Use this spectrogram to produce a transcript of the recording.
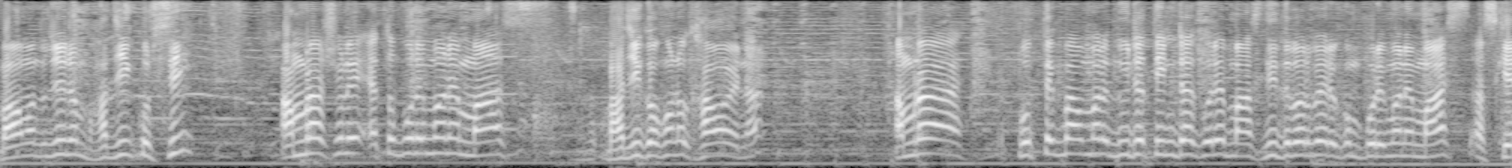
বাবা মাদের জন্য ভাজি করছি। আমরা আসলে এত পরিমাণে মাছ ভাজি কখনো খাওয়া হয় না। আমরা প্রত্যেক বাবা মারা দুইটা, তিনটা করে মাছ দিতে পারবে, এরকম পরিমাণে মাছ আজকে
